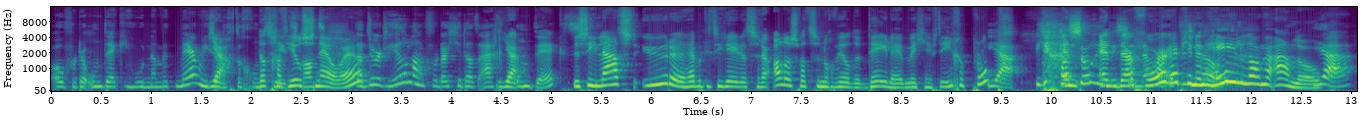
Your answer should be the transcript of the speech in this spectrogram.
over de ontdekking hoe het nou met Mary's Ja, achtergrond dat zit. gaat heel Want snel, hè? Dat duurt heel lang voordat je dat eigenlijk Ja. ontdekt. Dus die laatste uren heb ik het idee dat ze daar alles wat ze nog wilde delen een beetje heeft ingepropt. ja, ja En, sorry. en daarvoor heb je een hele lange aanloop. Ja.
